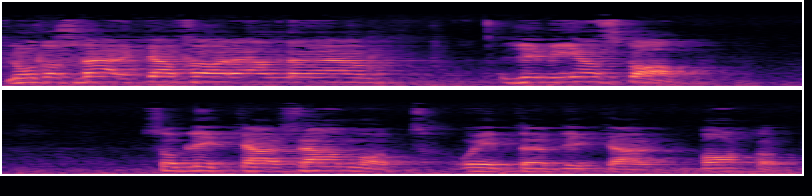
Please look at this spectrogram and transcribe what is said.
Låt oss verka för en eh, gemenskap som blickar framåt och inte blickar bakåt.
